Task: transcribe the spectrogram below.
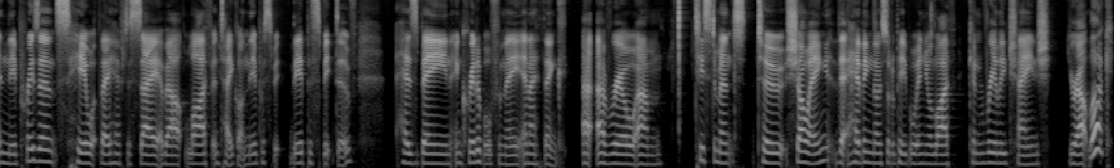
in their presence, hear what they have to say about life, and take on their perspe- their perspective has been incredible for me, and I think a, a real um, testament to showing that having those sort of people in your life can really change your outlook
